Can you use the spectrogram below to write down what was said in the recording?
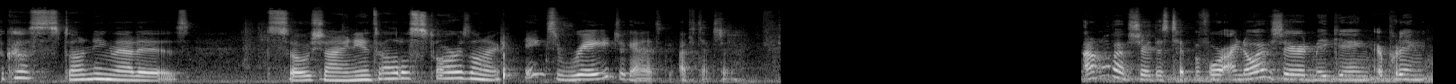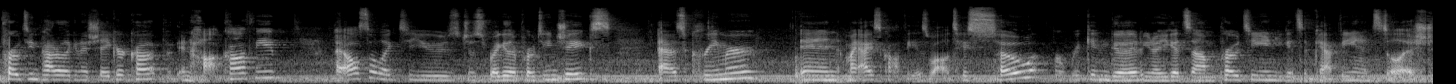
Look how stunning that is. It's so shiny. It's got little stars on it. Thanks, Rach. Okay, I have to text her. I don't know if I've shared this tip before. I know I've shared making or putting protein powder like in a shaker cup in hot coffee. I also like to use just regular protein shakes as creamer in my iced coffee as well. It tastes so freaking good. You know, you get some protein, you get some caffeine, it's delish.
